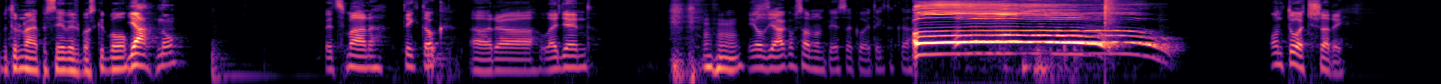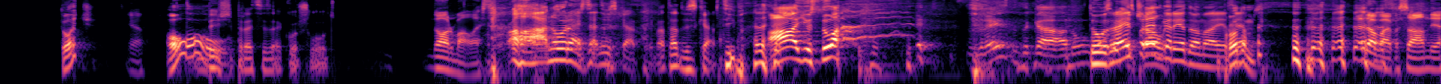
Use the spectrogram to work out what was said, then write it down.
Bet runājot par sieviešu basketbolu. Jā, nu. Pēc mana TikTok ar uh, leģendu. Ilzi Jākopsons man piesakoja TikTokā. Un točs arī. Toč? Oh! Bišķi precizē, kurš lūdzu. Normālais. Ah, nu reiz, tad viss kārtībā. Tad viss kārtībā. Ah, jūs to! uzreiz, tā kā, nu, Tu uzreiz čau. par Edgars iedomājies. Protams. Domāju par Sandiju.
